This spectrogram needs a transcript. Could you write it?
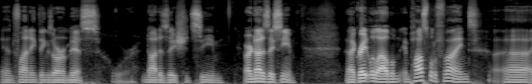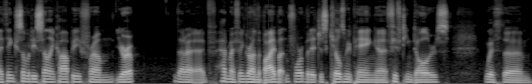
and finding things are amiss or not as they should seem, or not as they seem. Uh, great little album, impossible to find. Uh, I think somebody's selling copy from Europe that I, have had my finger on the buy button for, but it just kills me paying uh, fifteen dollars with um,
